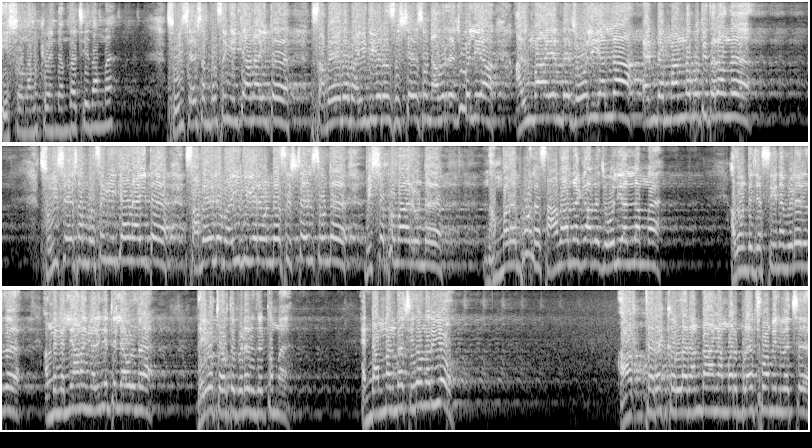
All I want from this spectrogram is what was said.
ഈശോ നമുക്ക് വേണ്ടി എന്താ ചെയ്തമ്മ? സുവിശേഷം പ്രസംഗിക്കാനായിട്ട് സഭയിലെ വൈദികരും സിസ്റ്റേഴ്സും ഉണ്ട്. അവരുടെ ജോലിയാ. അൽമായന്റെ ജോലിയല്ല എന്റെ മണ്ണ ബുദ്ധി തരാന്ന്. സുവിശേഷം പ്രസംഗിക്കാനായിട്ട് സഭയിലെ വൈദികരുണ്ട് സിസ്റ്റേഴ്സ് ഉണ്ട് ബിഷപ്പുമാരുണ്ട്. നമ്മളെ പോലെ സാധാരണക്കാരുടെ ജോലിയല്ലമ്മ. അതുകൊണ്ട് ജസ്സീനെ വിടരുത്. അന്ന് കല്യാണം കഴിഞ്ഞിട്ടില്ല അവളുടെ. ദൈവത്തോർത്ത് വിടരുത് എന്റെ അമ്മ എന്താ ചെയ്തെന്നറിയോ ആ തിരക്കുള്ള രണ്ടാം നമ്പർ പ്ലാറ്റ്ഫോമിൽ വെച്ച്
